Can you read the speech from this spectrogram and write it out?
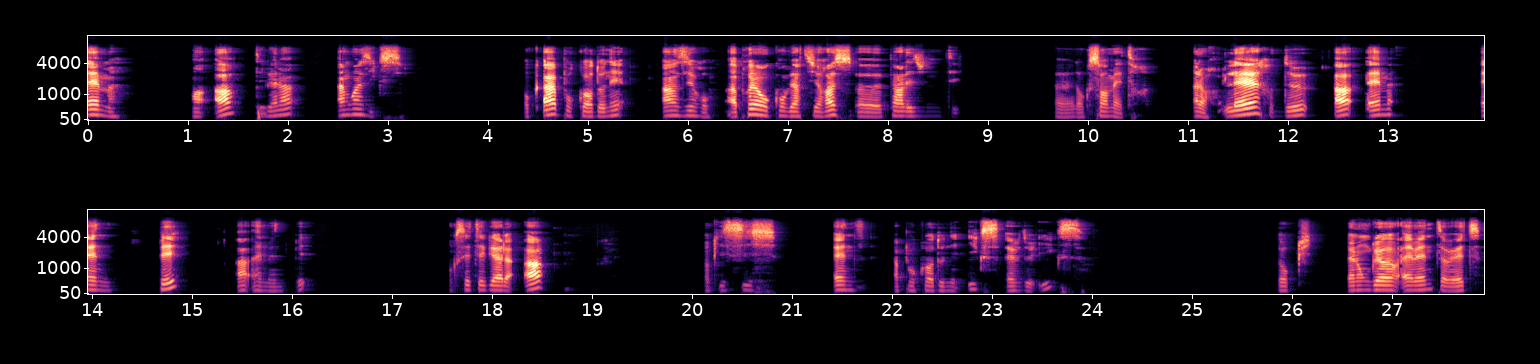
M moins A est égal à 1 moins X. Donc A pour coordonner 1, 0. Après, on convertira euh, par les unités. Euh, donc 100 mètres. Alors, l'air de AMNP. AMNP. Donc c'est égal à. Donc ici, N a pour coordonnées X, F de X. Donc la longueur Mn, ça va être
